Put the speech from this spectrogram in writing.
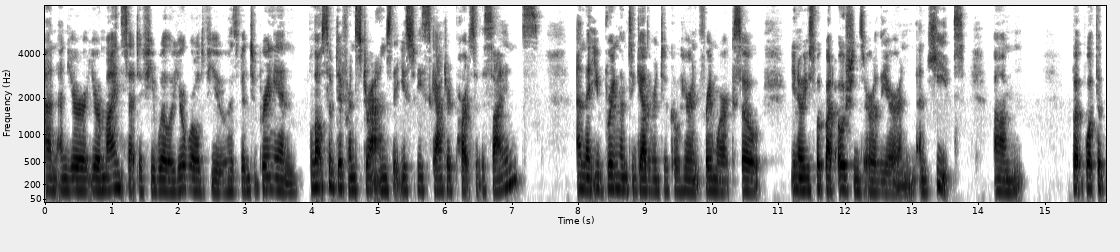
and, and your, your mindset, if you will, or your worldview has been to bring in lots of different strands that used to be scattered parts of the science and that you bring them together into a coherent framework. So, you know, you spoke about oceans earlier and, and heat. Um, but what the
